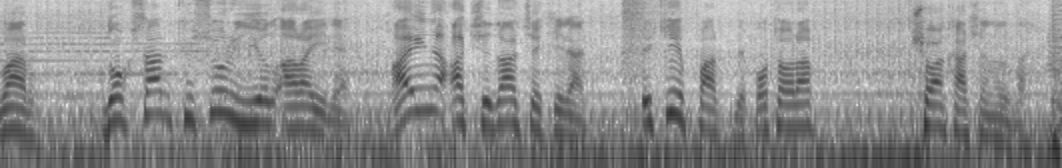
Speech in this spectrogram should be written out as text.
var? 90 küsur yıl ara ile aynı açıdan çekilen iki farklı fotoğraf şu an karşınızda.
